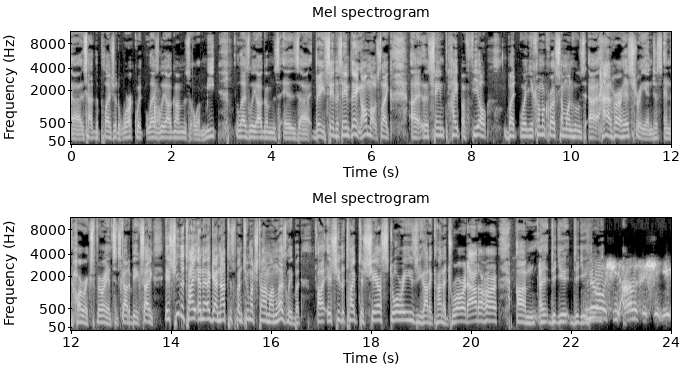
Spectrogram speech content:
uh, has had the pleasure to work with Leslie Uggams or meet Leslie Uggams is uh, they say the same thing, almost like uh, the same type of feel. But when you come across someone who's uh, had her history and just and her experience, it's got to be exciting. Is she the type? And again, not to spend too much time on Leslie, but uh, is she the type to share stories? You got to kind of draw it out of her. Um, uh, did you did you? no, any- she honestly she you,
